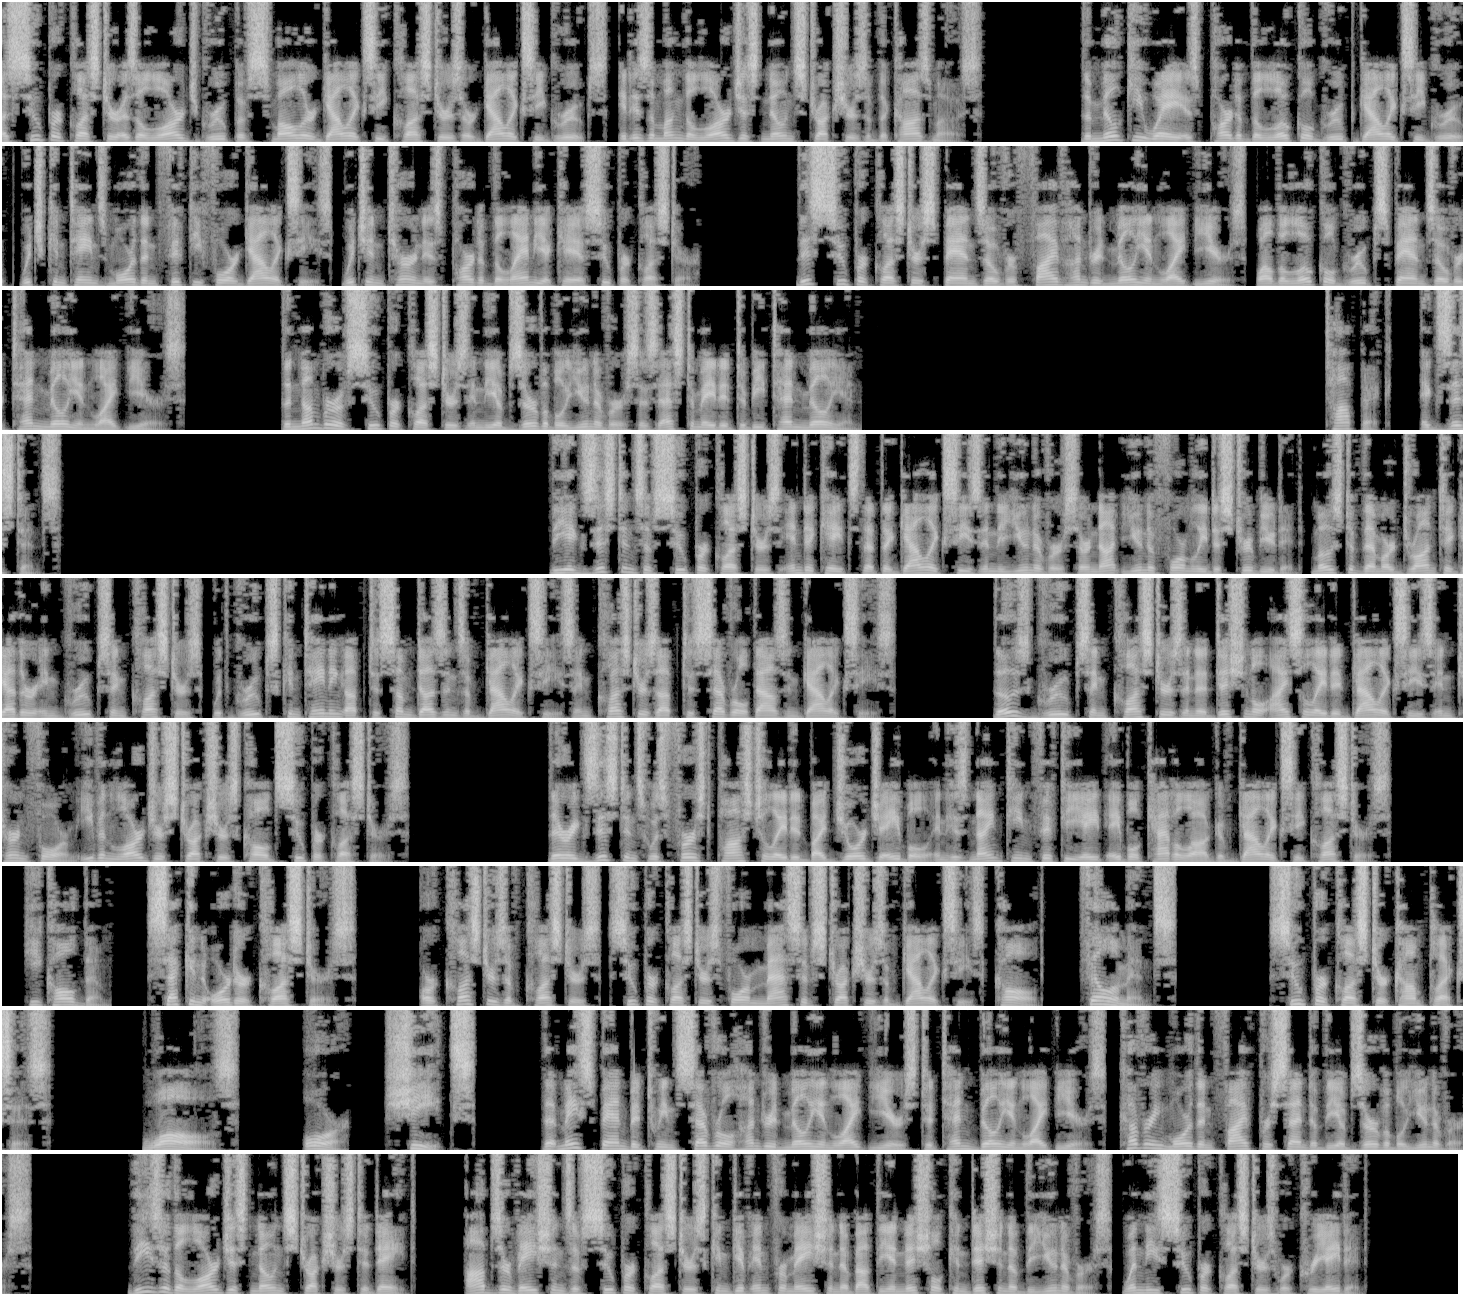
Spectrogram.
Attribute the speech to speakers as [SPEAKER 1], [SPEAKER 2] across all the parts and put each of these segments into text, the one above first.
[SPEAKER 1] A supercluster is a large group of smaller galaxy clusters or galaxy groups, it is among the largest known structures of the cosmos. The Milky Way is part of the local group Galaxy Group which contains more than 54 galaxies, which in turn is part of the Laniakea supercluster. This supercluster spans over 500 million light-years, while the local group spans over 10 million light-years. The number of superclusters in the observable universe is estimated to be 10 million. Existence The existence of superclusters indicates that the galaxies in the universe are not uniformly distributed, most of them are drawn together in groups and clusters, with groups containing up to some dozens of galaxies and clusters up to several thousand galaxies. Those groups and clusters and additional isolated galaxies in turn form even larger structures called superclusters. Their existence was first postulated by George Abell in his 1958 Abell Catalogue of Galaxy Clusters. He called them, second-order clusters, or clusters of clusters. Superclusters form massive structures of galaxies, called filaments, supercluster complexes, walls, or sheets that may span between several hundred million light-years to 10 billion light-years, covering more than 5% of the observable universe. These are the largest known structures to date. Observations of superclusters can give information about the initial condition of the universe, when these superclusters were created.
